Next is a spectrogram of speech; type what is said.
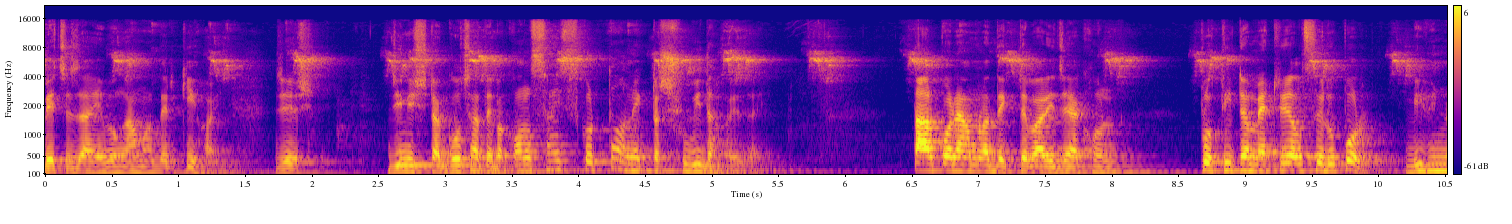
বেঁচে যায় এবং আমাদের কি হয় যে, জিনিসটা গোছাতে বা কনসাইজ করতে অনেকটা সুবিধা হয়ে যায়। তারপরে আমরা দেখতে পারি যে এখন প্রতিটা ম্যাটেরিয়ালসের উপর বিভিন্ন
